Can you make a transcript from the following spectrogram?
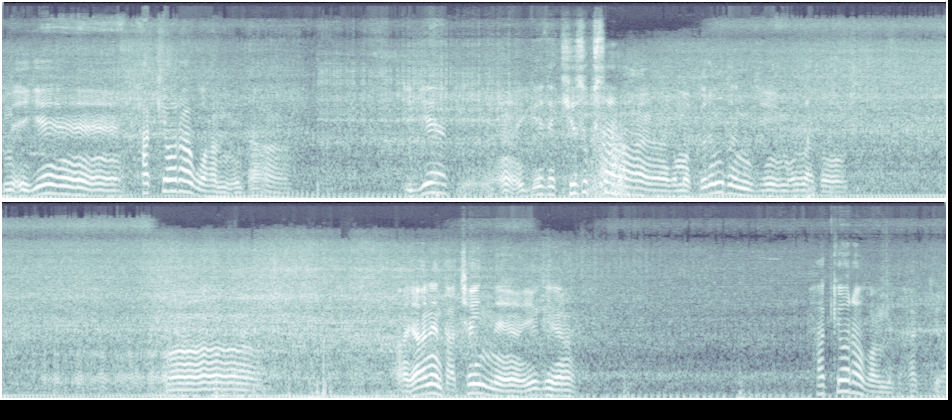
근데 이게 학교라고 합니다. 이게 학- 어, 이게 기숙사나 뭐 그런 건지 몰라도 어, 아, 이 안엔 닫혀 있네요. 여기가 학교라고 합니다. 학교.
